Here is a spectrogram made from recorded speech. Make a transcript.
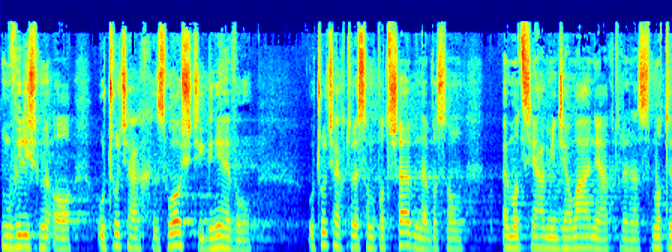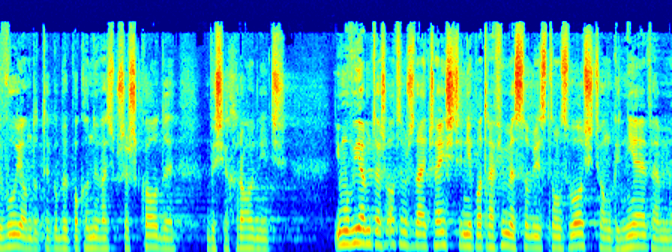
Mówiliśmy o uczuciach złości, gniewu, uczuciach, które są potrzebne, bo są emocjami działania, które nas motywują do tego, by pokonywać przeszkody, by się chronić. I mówiłem też o tym, że najczęściej nie potrafimy sobie z tą złością, gniewem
